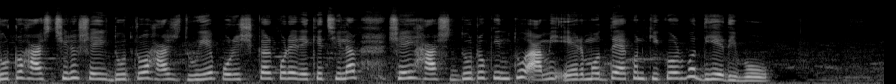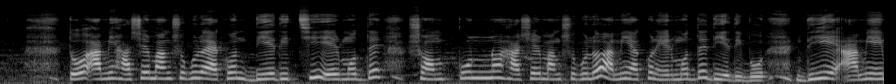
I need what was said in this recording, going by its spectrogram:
দুটো হাঁস ছিল, সেই দুটো হাঁস ধুয়ে পরিষ্কার করে রেখেছিলাম। সেই হাঁস দুটো কিন্তু আমি এর মধ্যে এখন কি করব? দিয়ে দিব। তো আমি হাঁসের মাংসগুলো এখন দিয়ে দিচ্ছি। এর মধ্যে সম্পূর্ণ হাঁসের মাংসগুলো আমি এখন এর মধ্যে দিয়ে দিব। দিয়ে আমি এই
